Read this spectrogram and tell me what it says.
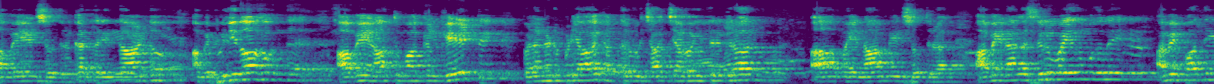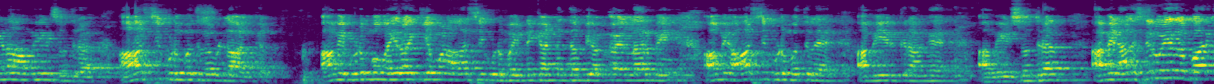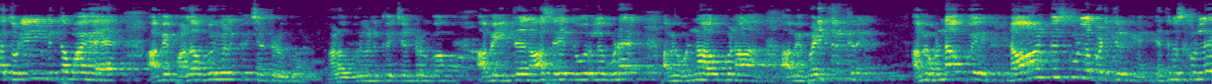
அமேன் சொல்ற கர்த்தர் இந்த ஆண்டும் அவை புதிதாக வந்த அமேன் ஆத்துமாக்கள் கேட்டு பலனடுபடியாக கர்த்தர் ஒரு சாட்சியாக வைத்திருக்கிறார். ஆமை நாமே சொல்றார் அவை நாங்க சிறு வயது முதலே அவை பாத்தீங்கன்னா அவையும் சொல்றார் ஆர்சி குடும்பத்துல உள்ள ஆட்கள். ஆமை குடும்பம் வைராக்கியமான ஆர்சி குடும்பம். இன்னைக்கு அண்ணன் தம்பி அக்கா எல்லாருமே ஆமை ஆர்சி குடும்பத்துல அவை இருக்கிறாங்க. அவை சொல்றார் அவை நாங்க சிறு வயதுல பாருங்க தொழில் நிமித்தமாக அவை பல ஊர்களுக்கு சென்றிருக்கோம். பல ஊர்களுக்கு சென்றிருக்கோம். அவை இந்த ஆசிரியர் ஊர்ல கூட அவை ஒன்னாவுக்கு நான் அவை படித்திருக்கிறேன். அவன் ஒன்னாப்பு நான்கு ஸ்கூல்ல படித்திருக்கேன். எத்தனை ஸ்கூல்ல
